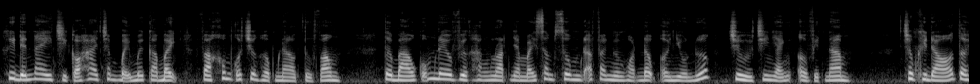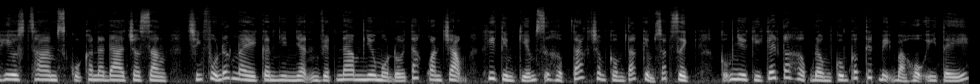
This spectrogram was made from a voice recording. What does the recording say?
khi đến nay chỉ có 270 ca bệnh và không có trường hợp nào tử vong. Tờ báo cũng nêu việc hàng loạt nhà máy Samsung đã phải ngừng hoạt động ở nhiều nước, trừ chi nhánh ở Việt Nam. Trong khi đó, tờ Hill Times của Canada cho rằng chính phủ nước này cần nhìn nhận Việt Nam như một đối tác quan trọng khi tìm kiếm sự hợp tác trong công tác kiểm soát dịch, cũng như ký kết các hợp đồng cung cấp thiết bị bảo hộ y tế.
